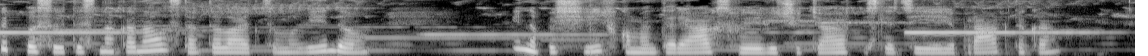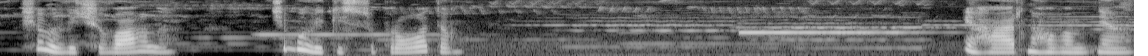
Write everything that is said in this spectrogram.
Підписуйтесь на канал, ставте лайк цьому відео і напишіть в коментарях свої відчуття після цієї практики, що ви відчували, чи був якийсь супротив. І гарного вам дня!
